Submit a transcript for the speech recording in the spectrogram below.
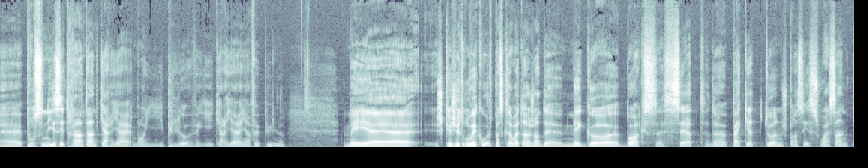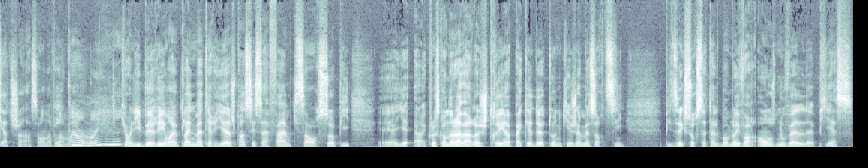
Euh, pour souligner ses 30 ans de carrière. Bon, il n'est plus là, fait carrière, il n'en fait plus. Mais euh, ce que j'ai trouvé cool, c'est parce que ça va être un genre de méga box set d'un paquet de tunes. Je pense que c'est 64 chansons, hein? qui ont libéré plein de matériel. Je pense que c'est sa femme qui sort ça. Puis Chris Cornell avait enregistré un paquet de tunes qui n'est jamais sorti. Puis il disait que sur cet album-là, il va y avoir 11 nouvelles pièces.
